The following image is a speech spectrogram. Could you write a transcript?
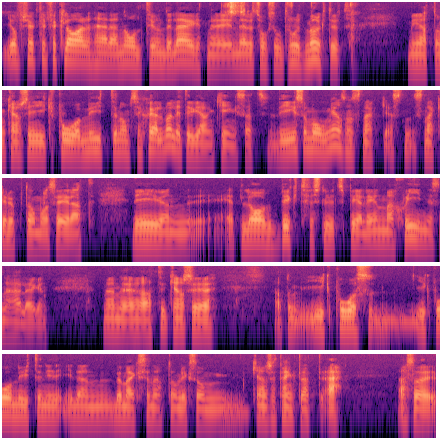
jag försökte förklara det här 0-3 underläget när, när det såg så otroligt mörkt ut. Med att de kanske gick på myten om sig själva lite grann, Kings. Att vi är ju så många som snackar, snackar upp dem och säger att det är ju en, ett lag byggt för slutspel. Det är en maskin i sådana här lägen. Men eh, att det kanske att de gick på, gick på myten i, i den bemärkelsen att de liksom kanske tänkte att äh, Alltså,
